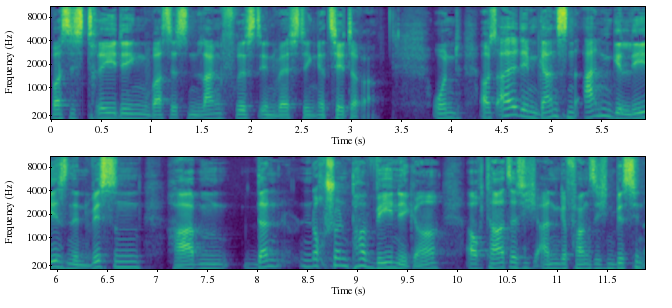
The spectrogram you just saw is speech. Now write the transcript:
was ist Trading, was ist ein Langfristinvesting etc. Und aus all dem ganzen angelesenen Wissen haben dann noch schon ein paar weniger auch tatsächlich angefangen, sich ein bisschen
